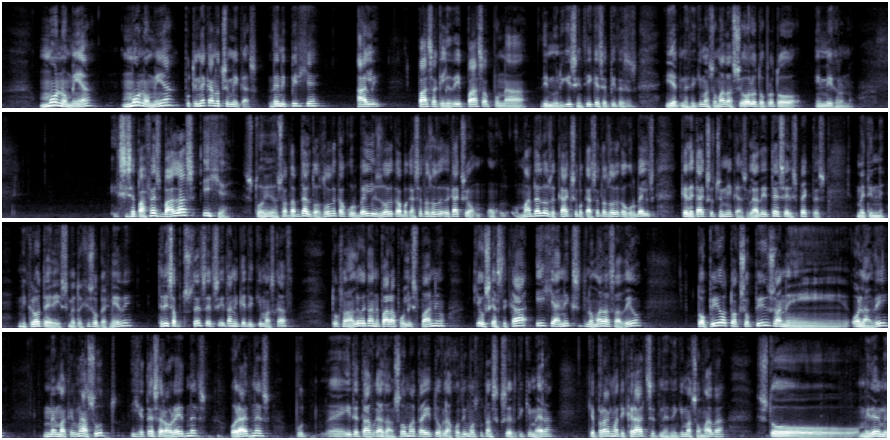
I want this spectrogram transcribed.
μόνο μία, μόνο μία που την έκανε ο Τσιμίκας. Δεν υπήρχε άλλη πάσα κλειδί, πάσα που να δημιουργεί συνθήκες επίθεσης για την εθνική μας ομάδα σε όλο το πρώτο ημίχρονο. στις επαφές μπάλας είχε στο, στο Ανταμπτάλτο 12 κουρμπέλης, 12 μπακασέτας, 16 ο, ο, ο Μάνταλος, 16 ο μπακασέτας, 12 κουρμπέλης και 16 ο Τσιμίκας. Δηλαδή τέσσερις παίκτες με την μικρότερη συμμετοχή στο παιχνίδι. Τρεις από τους τέσσερις ήταν η κεντρική μας χάφ. Το ξαναλέω, ήταν πάρα πολύ σπάνιο και ουσιαστικά είχε ανοίξει την ομάδα στα δύο. Το οποίο το αξιοποιούσαν οι Ολλανδοί με μακρινά σουτ. Είχε τέσσερα ο Ρέιντνερ, ο Ράιντνερ που ε, είτε τα έβγαζαν σώματα είτε ο Βλαχοδήμος που ήταν σε εξαιρετική μέρα και πράγματι κράτησε την εθνική μας ομάδα στο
